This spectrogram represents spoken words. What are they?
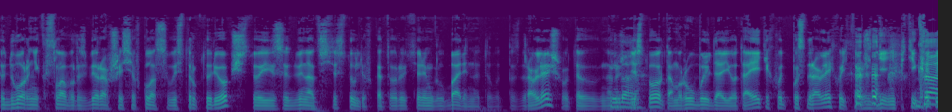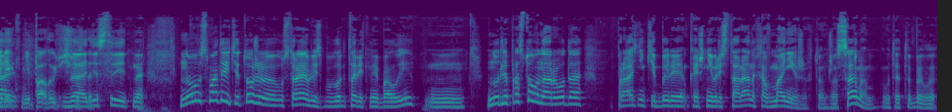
дворник, слабо разбиравшийся в классовой структуре общества из 12 стульев, который все время говорил, барин, это вот поздравляешь, вот э, на Рождество да. там рубль дает, а этих вот поздравляй хоть каждый день пяти копеек не получишь. Да, действительно. Ну, смотрите, тоже устраивались благотворительные балы, но для простого народа праздники были, конечно, не в ресторанах, а в манеже в том же самом. Вот это было,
